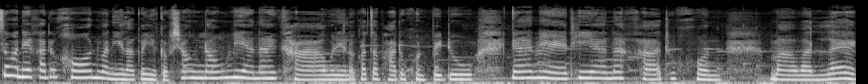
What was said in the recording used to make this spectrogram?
สวัสดีค่ะทุกคนวันนี้เราก็อยู่กับช่องน้องเบียร์นะคะ วันนี้เราก็จะพาทุกคนไปดูงานแห่เทียนนะคะ ทุกคนมาวันแรก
